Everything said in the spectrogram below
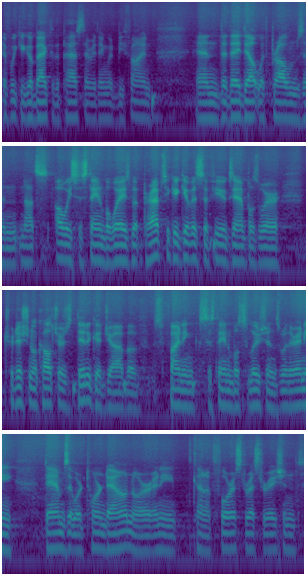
if we could go back to the past, everything would be fine. And that they dealt with problems in not always sustainable ways. But perhaps you could give us a few examples where traditional cultures did a good job of finding sustainable solutions. Were there any dams that were torn down or any kind of forest restorations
